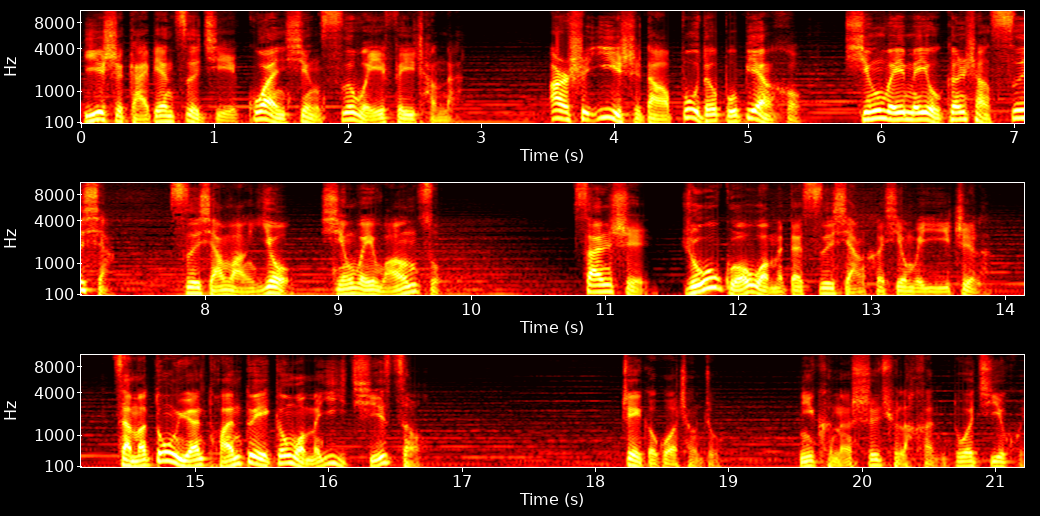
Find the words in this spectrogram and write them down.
一是改变自己惯性思维非常难。二是意识到不得不变后，行为没有跟上思想，思想往右，行为往左。三是如果我们的思想和行为一致了，怎么动员团队跟我们一起走？这个过程中，你可能失去了很多机会，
